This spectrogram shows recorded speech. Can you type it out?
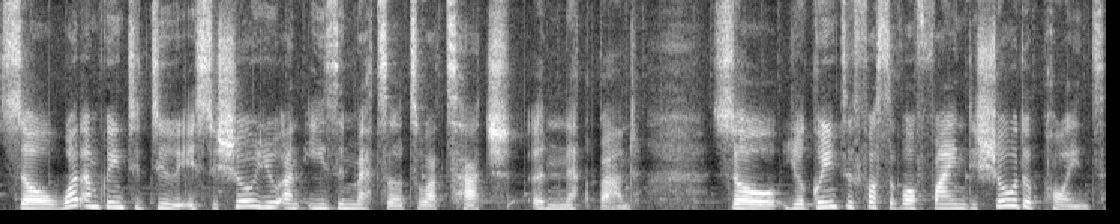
So what I'm going to do is to show you an easy method to attach a neckband. So you're going to first of all find the shoulder point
